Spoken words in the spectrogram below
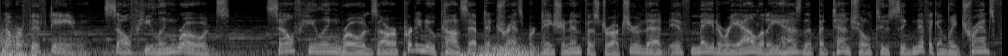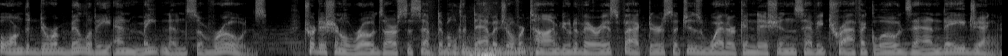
Number 15. Self-healing roads. Self-healing roads are a pretty new concept in transportation infrastructure that, if made a reality, has the potential to significantly transform the durability and maintenance of roads. Traditional roads are susceptible to damage over time due to various factors such as weather conditions, heavy traffic loads, and aging.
